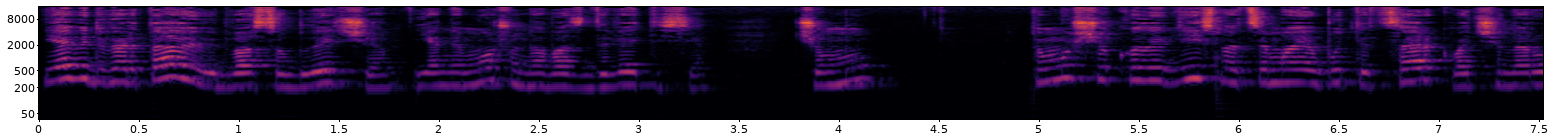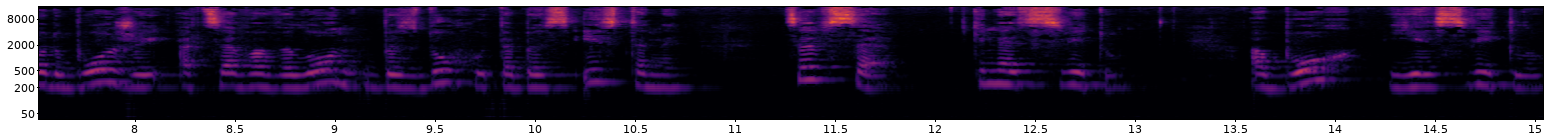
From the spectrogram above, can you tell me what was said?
Я відвертаю від вас обличчя, я не можу на вас дивитися. Чому? Тому що коли дійсно це має бути церква чи народ Божий, а це Вавилон без духу та без істини, це все, кінець світу. А Бог є світло.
